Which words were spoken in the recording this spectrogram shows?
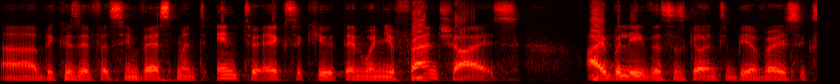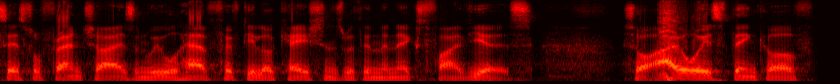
Uh, because if it's investment into exeQute, then when you franchise, I believe this is going to be a very successful franchise and we will have 50 locations within the next five years. So I always think of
